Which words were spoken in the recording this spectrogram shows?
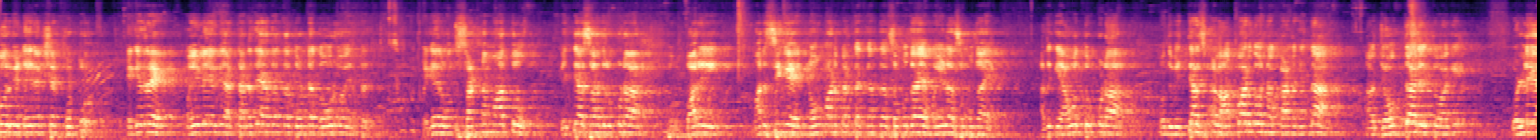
ಓರ್ಗೆ ಡೈರೆಕ್ಷನ್ ಕೊಟ್ಟು ಏಕೆಂದರೆ ಮಹಿಳೆಯರಿಗೆ ತನ್ನದೇ ಆದಂಥ ದೊಡ್ಡ ಗೌರವ ಇರ್ತದೆ. ಯಾಕೆಂದ್ರೆ ಒಂದು ಸಣ್ಣ ಮಾತು ವ್ಯತ್ಯಾಸ ಆದರೂ ಕೂಡ ಭಾರಿ ಮನಸ್ಸಿಗೆ ನೋವು ಮಾಡ್ಕೊಳ್ತಕ್ಕಂಥ ಸಮುದಾಯ, ಮಹಿಳಾ ಸಮುದಾಯ, ಅದಕ್ಕೆ ಯಾವತ್ತೂ ಕೂಡ ಒಂದು ವ್ಯತ್ಯಾಸಗಳು ಆಗಬಾರ್ದು ಅನ್ನೋ ಕಾರಣದಿಂದ ನಾವು ಜವಾಬ್ದಾರಿಯುತವಾಗಿ ಒಳ್ಳೆಯ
